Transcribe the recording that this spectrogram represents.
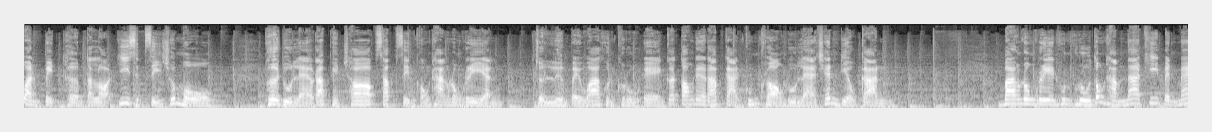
วันปิดเทอมตลอด 24 ชั่วโมง เพื่อดูแลรับผิดชอบทรัพย์สินของทางโรงเรียน จนลืมไปว่าคุณครูเองก็ต้องได้รับการคุ้มครองดูแลเช่นเดียวกัน บางโรงเรียนคุณครูต้องทำหน้าที่เป็นแม่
